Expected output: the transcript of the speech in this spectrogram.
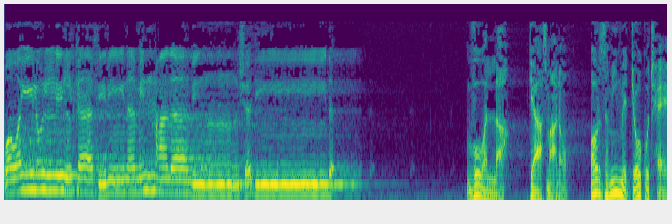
وويل للكافرين من عذاب شديد وہ اللہ کے آسمانوں اور زمین میں جو کچھ ہے،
